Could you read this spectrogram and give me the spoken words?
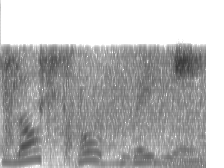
Blog Talk Radio.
